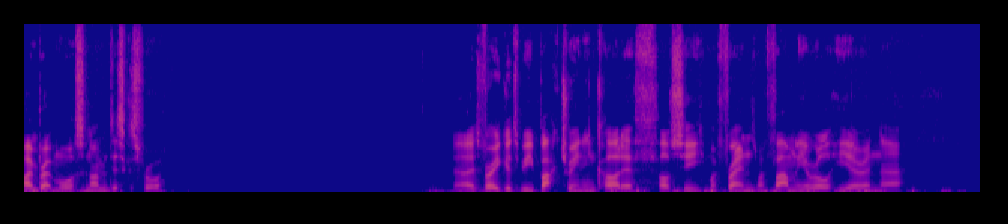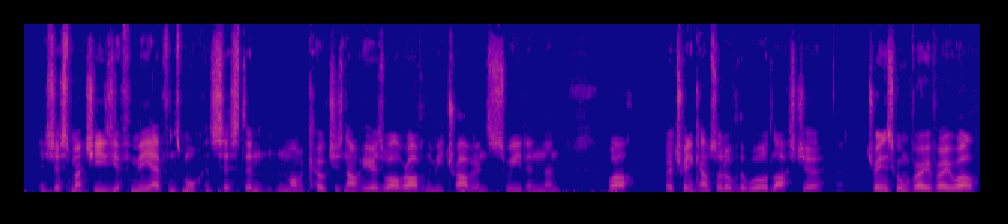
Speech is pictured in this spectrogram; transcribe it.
I'm Brett Morse and I'm a discus thrower. Uh, it's very good to be back training in Cardiff. Obviously, my friends, my family are all here, and uh, it's just much easier for me. Everything's more consistent, and my coach is now here as well, rather than me travelling to Sweden. And well, we had training camps all over the world last year. And training's going very, very well.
